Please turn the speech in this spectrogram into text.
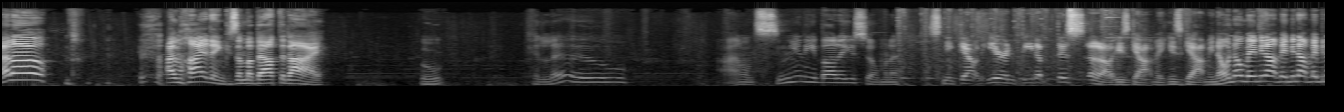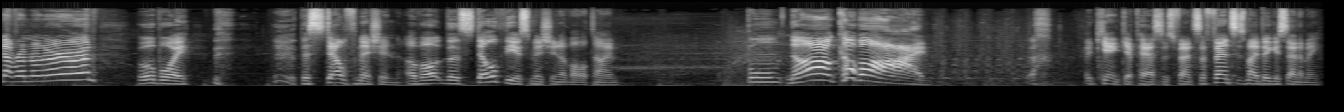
Hello! I'm hiding because I'm about to die. Ooh. Hello? I don't see anybody, so I'm gonna sneak out here and beat up this. Oh, no, he's got me, he's got me. No, no, maybe not, maybe not, maybe not, run, run, run. Oh boy. The stealth mission of all, the stealthiest mission of all time. Boom, no, come on! Ugh, I can't get past this fence. The fence is my biggest enemy.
